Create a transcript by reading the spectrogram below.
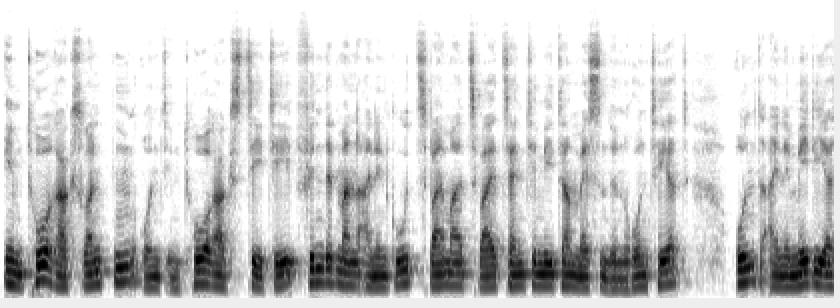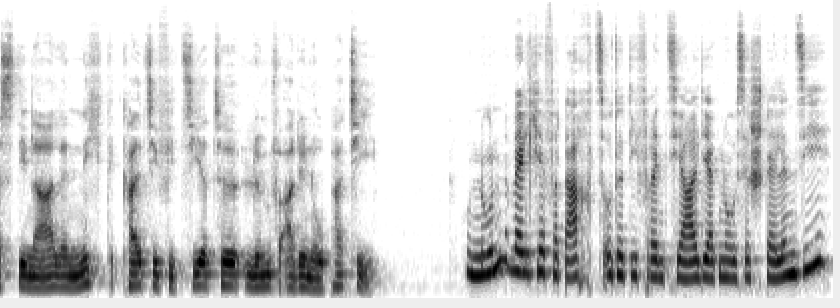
Im Thoraxröntgen und im Thorax-CT findet man einen gut 2x2 cm messenden Rundherd und eine mediastinale nicht kalzifizierte Lymphadenopathie. Und nun, welche Verdachts- oder Differentialdiagnose stellen Sie?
